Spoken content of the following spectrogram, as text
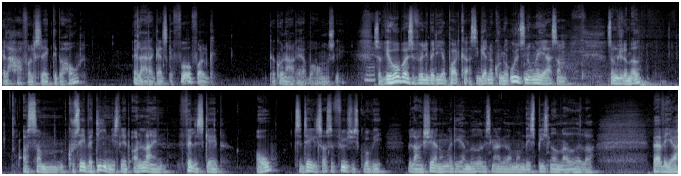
Eller har folk slet ikke det behov? Eller er der ganske få folk, der kun har det her behov måske? Ja. Så vi håber selvfølgelig med de her podcasts igen at kunne nå ud til nogle af jer, som, som lytter med, og som kunne se værdien i sådan et online fællesskab, og til dels også fysisk, hvor vi vil arrangere nogle af de her møder, vi snakkede om, om det er spise noget mad, eller hvad vil jeg,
